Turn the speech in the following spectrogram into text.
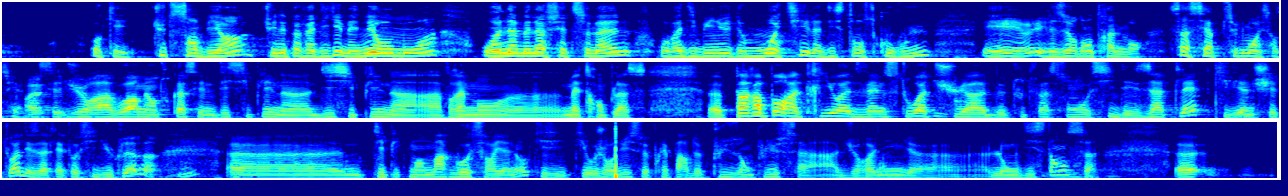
Ok, tu te sens bien, tu n'es pas fatigué, mais néanmoins, on aménage cette semaine, on va diminuer de moitié la distance courue et, les heures d'entraînement. Ça, c'est absolument essentiel. c'est dur à avoir, mais en tout cas, c'est une discipline, euh, discipline à, vraiment euh, mettre en place. Euh, par rapport à Cryo Advance, toi, tu as de toute façon aussi des athlètes qui viennent chez toi, des athlètes aussi du club. typiquement Margot Soriano, qui, aujourd'hui se prépare de plus en plus à, du running longue distance.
